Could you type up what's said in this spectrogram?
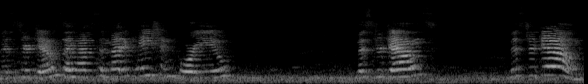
Mr. Jones, I have some medication for you. Mr. Jones? Mr. Jones?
